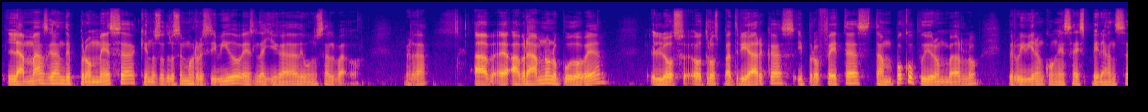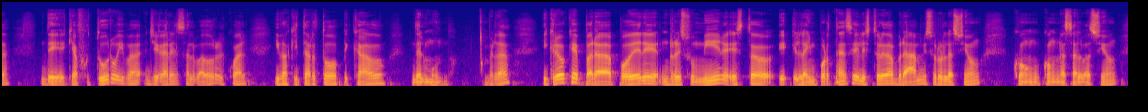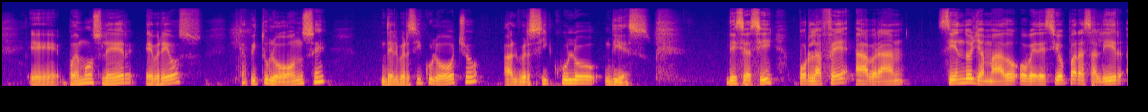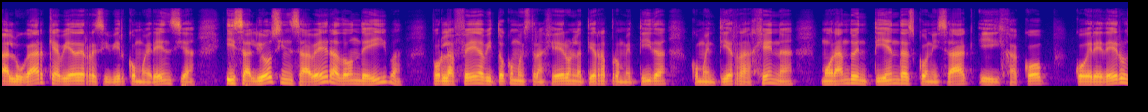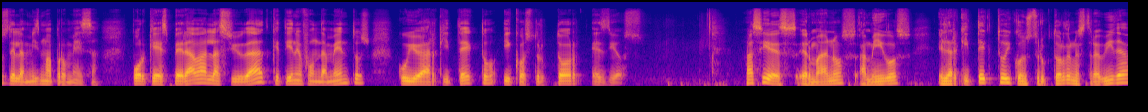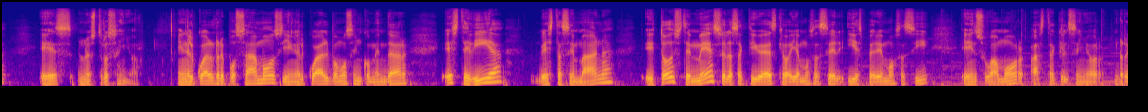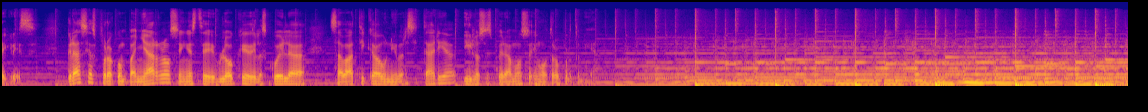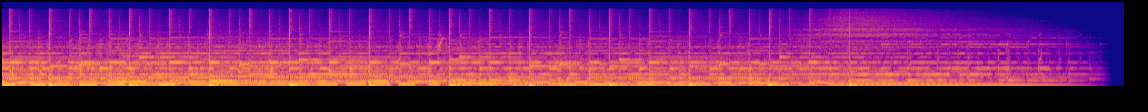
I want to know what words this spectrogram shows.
la más grande promesa que nosotros hemos recibido es la llegada de un Salvador, ¿verdad? Eh, Abraham no lo pudo ver, los otros patriarcas y profetas tampoco pudieron verlo, pero vivieron con esa esperanza de que a futuro iba a llegar el Salvador, el cual iba a quitar todo pecado del mundo, ¿verdad? Y creo que para poder eh, resumir esto, la importancia de la historia de Abraham y su relación con, con la salvación, eh, podemos leer Hebreos capítulo 11 del versículo 8 al versículo 10. Dice así, por la fe Abraham, siendo llamado, obedeció para salir al lugar que había de recibir como herencia y salió sin saber a dónde iba. Por la fe habitó como extranjero en la tierra prometida, como en tierra ajena, morando en tiendas con Isaac y Jacob, coherederos de la misma promesa porque esperaba la ciudad que tiene fundamentos, cuyo arquitecto y constructor es Dios. Así es, hermanos, amigos, el arquitecto y constructor de nuestra vida es nuestro Señor, en el cual reposamos y en el cual vamos a encomendar este día, esta semana, y todo este mes, las actividades que vayamos a hacer y esperemos así en su amor hasta que el Señor regrese. Gracias por acompañarnos en este bloque de la Escuela Sabática Universitaria y los esperamos en otra oportunidad.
